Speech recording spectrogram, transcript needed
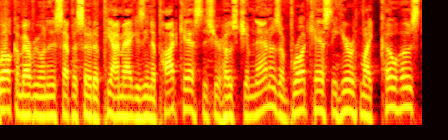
welcome everyone to this episode of PI Magazine, a podcast. This is your host, Jim Nanos. I'm broadcasting here with my co-host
